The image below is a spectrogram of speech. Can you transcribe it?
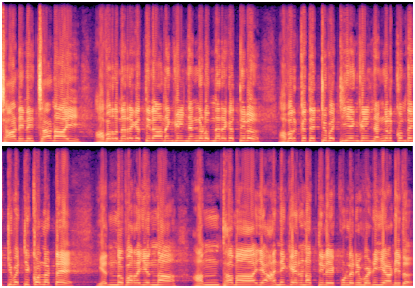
ചാണിന് ചാണായി അവർ നരകത്തിലാണെങ്കിൽ ഞങ്ങളും നരകത്തിൽ അവർക്ക് തെറ്റുപറ്റിയെങ്കിൽ ഞങ്ങൾക്കും തെറ്റുപറ്റിക്കൊള്ളട്ടെ എന്ന് പറയുന്ന അന്ധമായ അനുകരണത്തിലേക്കുള്ളൊരു വഴിയാണിത്.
